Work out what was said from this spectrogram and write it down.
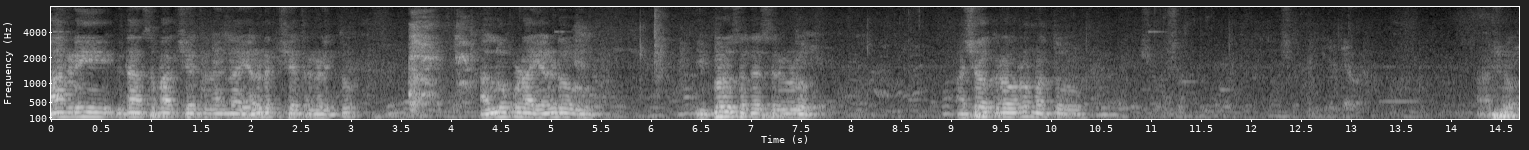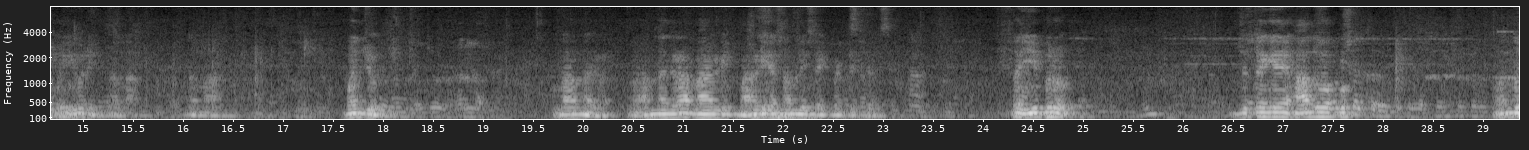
ಮಾಗಡಿ ವಿಧಾನಸಭಾ ಕ್ಷೇತ್ರದಿಂದ ಎರಡು ಕ್ಷೇತ್ರಗಳಿತ್ತು. ಅಲ್ಲೂ ಕೂಡ ಎರಡು ಇಬ್ಬರು ಸದಸ್ಯರುಗಳು ಅಶೋಕ್ ರವರು ಮತ್ತು ಅಶೋಕ್ ಇವರಿದ್ದಲ್ಲ ನಮ್ಮ ಮಂಜು ರಾಮನಗರ ರಾಮನಗರ ಮಾಗಡಿ ಸೊ ಇಬ್ರು. ಜೊತೆಗೆ ಹಾದು ಒಂದು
